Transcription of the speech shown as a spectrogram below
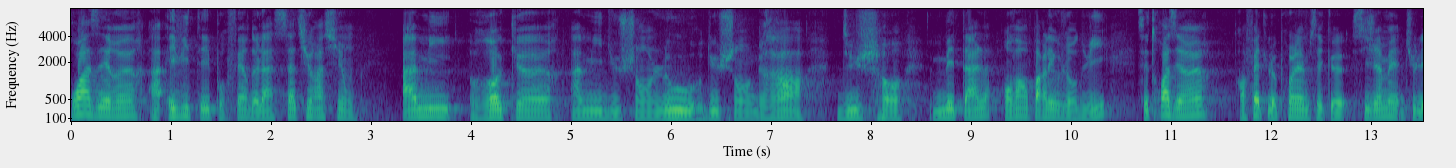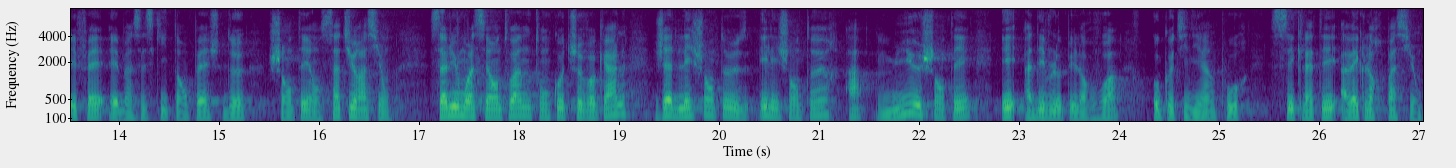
trois erreurs à éviter pour faire de la saturation. Amis rocker, amis du chant lourd, du chant gras, du chant métal, on va en parler aujourd'hui. Ces trois erreurs, en fait le problème c'est que si jamais tu les fais, eh ben, c'est ce qui t'empêche de chanter en saturation. Salut, moi c'est Antoine, ton coach vocal. J'aide les chanteuses et les chanteurs à mieux chanter et à développer leur voix au quotidien pour s'éclater avec leur passion.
